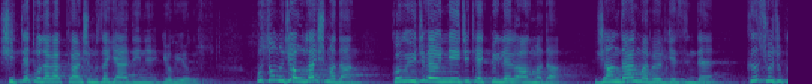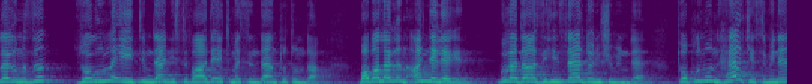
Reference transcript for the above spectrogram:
şiddet olarak karşımıza geldiğini görüyoruz. Bu sonuca ulaşmadan, koruyucu ve önleyici tedbirleri almada, jandarma bölgesinde kız çocuklarımızın zorunlu eğitimden istifade etmesinden tutun da babaların, annelerin burada zihinsel dönüşümünde toplumun her kesimine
